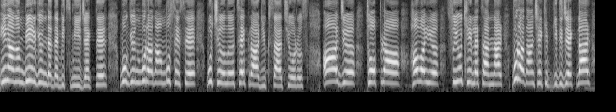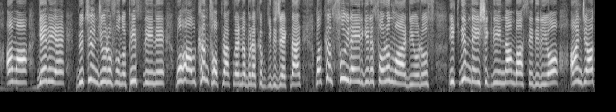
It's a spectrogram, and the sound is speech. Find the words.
İnanın bir günde de bitmeyecektir. Bugün buradan bu sesi, bu çığlığı tekrar yükseltiyoruz. Ağacı, toprağı, havayı, suyu kirletenler buradan çekip gidecekler ama geriye bütün curufunu, pisliğini bu halkın topraklarına bırakıp gidecekler. Bakın suyla ilgili sorun var diyoruz. İklim değişikliğinden bahsediliyor. Ancak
